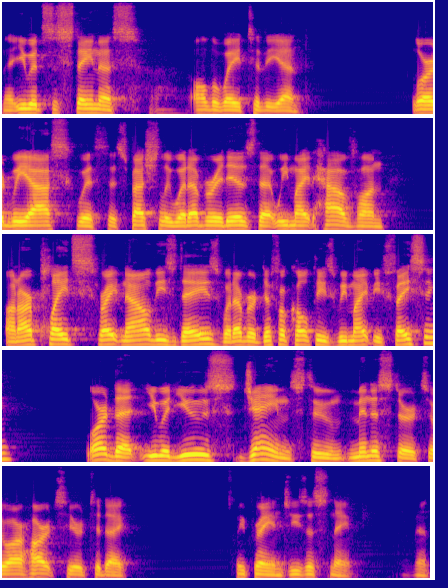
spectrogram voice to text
that you would sustain us uh, all the way to the end. Lord, we ask with especially whatever it is that we might have on, on our plates right now, these days, whatever difficulties we might be facing, Lord, that you would use James to minister to our hearts here today. We pray in Jesus' name. Amen.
